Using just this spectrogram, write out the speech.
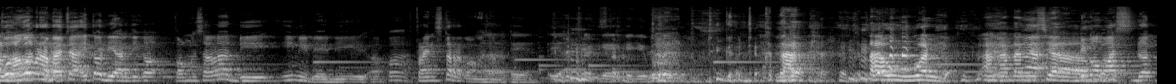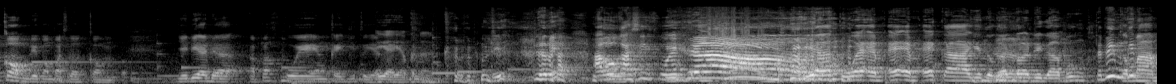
Viral gue pernah baca itu di artikel kalau nggak salah di ini deh di apa Friendster kalau nggak salah. iya iya kayak gitu Keta- Ketahuan angkatannya siapa. Di kompas.com di kompas.com. Jadi ada apa kue yang kayak gitu ya? iya iya benar. Dia Aku kasih kue. iya. Kue M E M E K gitu kan. Kalau digabung Tapi mungkin- kemam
